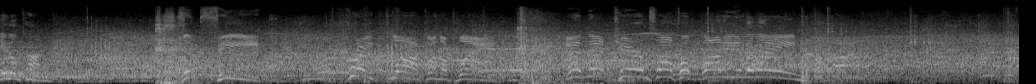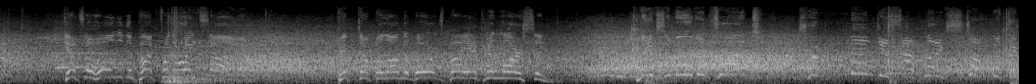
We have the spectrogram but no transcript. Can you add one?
It'll come. Slick feed. Great block on the play. And that caroms off a body in the lane. Gets a hold of the puck from the right side. Picked up along the boards by Ekman-Larsson. Makes a move in front. Tremendous athletic stop with the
